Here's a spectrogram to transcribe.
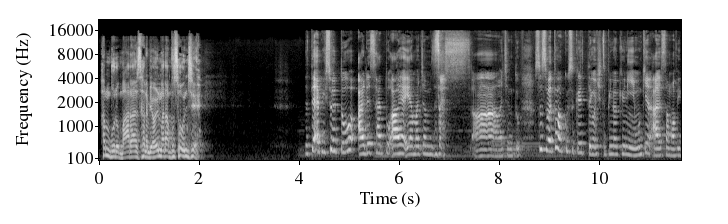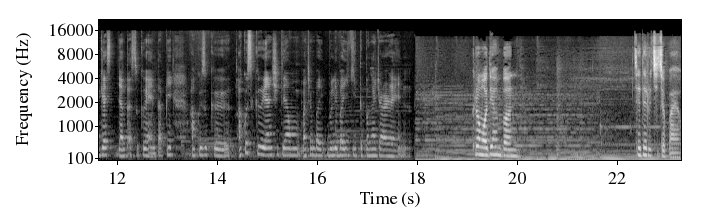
함부로 말하는 사람이 얼마나 무서운지 Setiap episod tu ada satu ayat yang macam zas. Ah macam tu. So sebab tu aku suka tengok cerita Pinocchio ni. Mungkin ada uh, some of you guys yang tak suka kan, tapi aku suka aku suka yang cerita yang macam bagi, boleh bagi kita pengajaran. 그럼 어디 한번 제대로 지져봐요.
